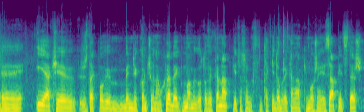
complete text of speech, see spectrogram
Yy, I jak się, że tak powiem, będzie kończył nam chlebek, mamy gotowe kanapki, to są takie dobre kanapki, można je zapiec też,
